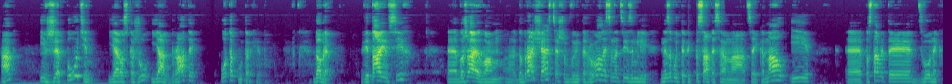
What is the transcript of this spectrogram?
Так? І вже потім я розкажу, як брати отаку тархету. Добре, вітаю всіх. Е, Бажаю вам е, добра, щастя, щоб ви інтегрувалися на цій землі. Не забудьте підписатися на цей канал і е, поставити дзвоник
